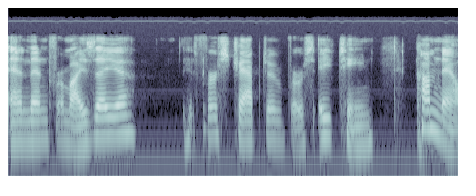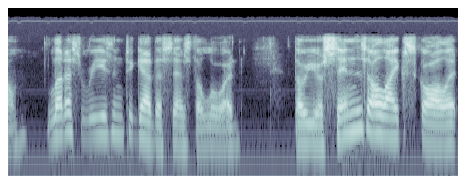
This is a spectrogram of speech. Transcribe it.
And then from Isaiah, his first chapter, verse 18 Come now, let us reason together, says the Lord. Though your sins are like scarlet,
